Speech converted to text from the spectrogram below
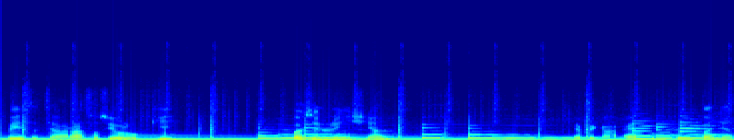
Kuwi sejarah sosiologi bahasa Indonesia PPKN kuwi banyak.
